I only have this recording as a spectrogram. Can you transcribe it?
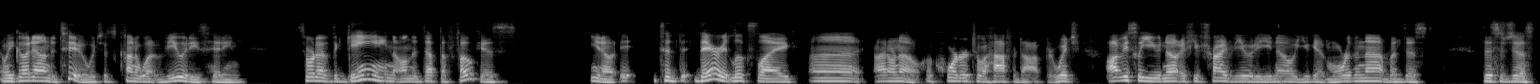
and we go down to two, which is kind of what Vuity's hitting sort of the gain on the depth of focus, you know, it, to th- there it looks like uh, I don't know a quarter to a half a which obviously you know if you've tried Vuity, you know you get more than that, but this this is just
